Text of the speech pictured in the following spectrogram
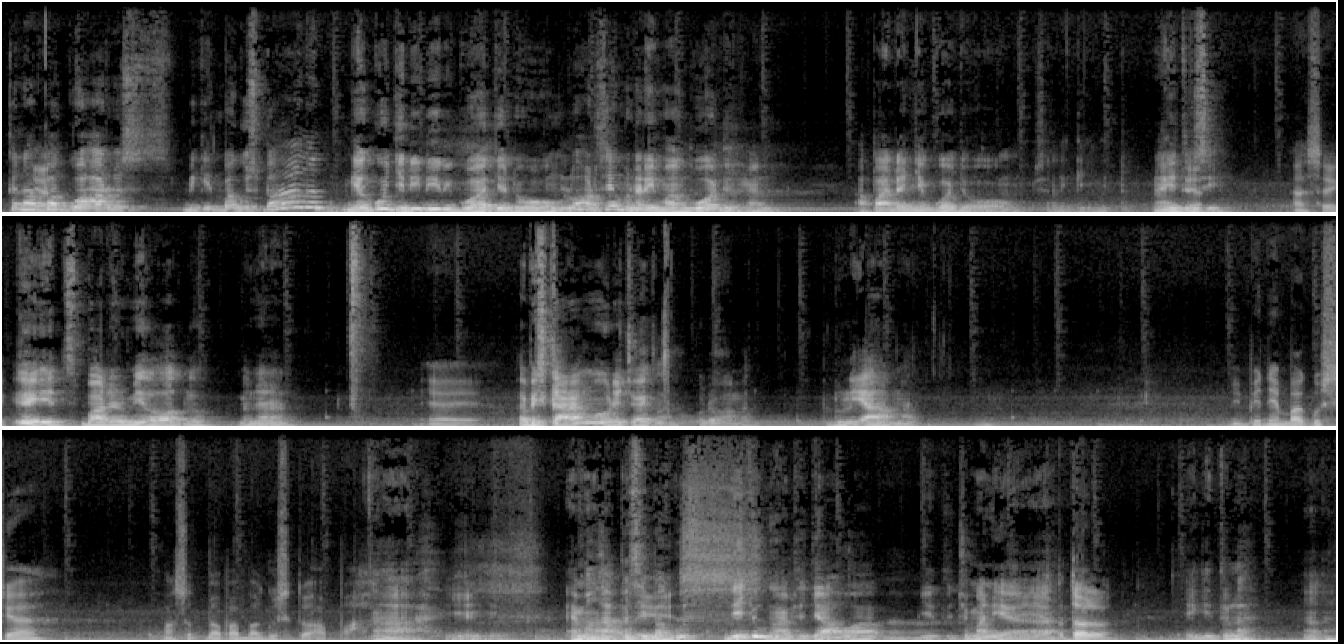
Kenapa gue harus bikin bagus banget? Ya gue jadi diri gue aja dong. Lo harusnya menerima gue dengan apa adanya gue dong misalnya kayak gitu. Nah itu Ya. sih. Asik. Eh, it's bother me a lot loh beneran. Ya, ya. tapi sekarang mah udah cuek lah udah amat. Peduli amat Mimpin yang bagus ya. Maksud Bapak bagus itu apa? ah iya gitu emang apa sih Sadis. bagus dia juga nggak bisa jawab gitu cuman ya Iya, betul. ya gitulah Heeh.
